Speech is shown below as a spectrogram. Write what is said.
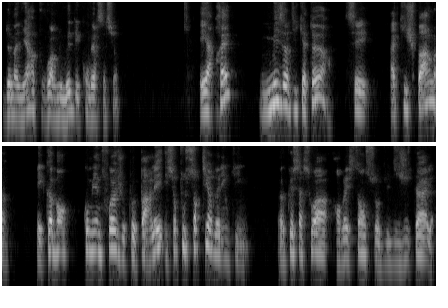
de manière à pouvoir nouer des conversations. Et après, mes indicateurs, c'est à qui je parle et comment, combien de fois je peux parler et surtout sortir de LinkedIn, euh, que ce soit en restant sur du digital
